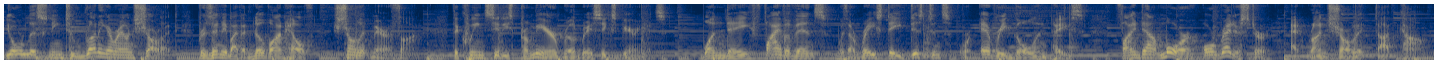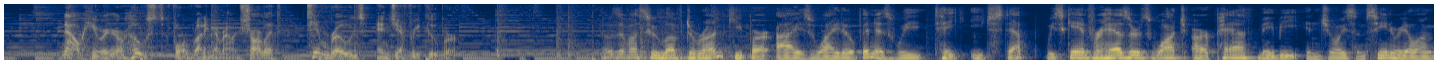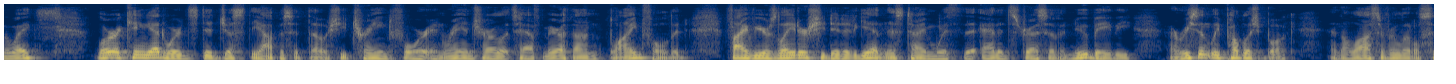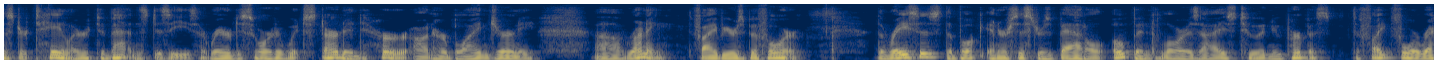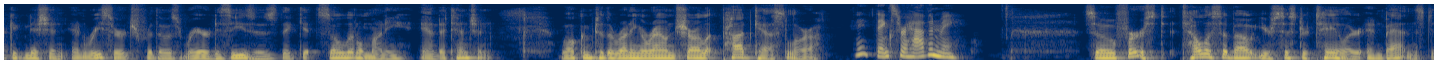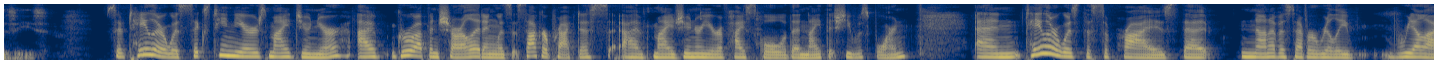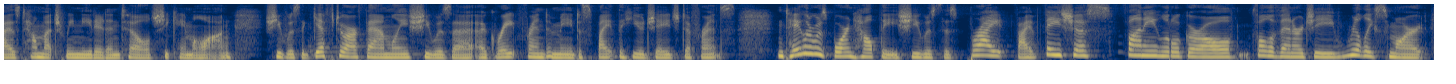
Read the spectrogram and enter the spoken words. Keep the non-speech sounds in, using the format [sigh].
You're listening to Running Around Charlotte, presented by the Novant Health Charlotte Marathon, the Queen City's premier road race experience. One day, five events with a race day distance for every goal and pace. Find out more or register at runcharlotte.com. Now, here are your hosts for Running Around Charlotte Tim Rhodes and Jeffrey Cooper. Those of us who love to run keep our eyes wide open as we take each step. We scan for hazards, watch our path, maybe enjoy some scenery along the way. Laura King Edwards did just the opposite, though. She trained for and ran Charlotte's half marathon blindfolded. Five years later, she did it again, this time with the added stress of a new baby, a recently published book, and the loss of her little sister Taylor to Batten's disease, a rare disorder which started her on her blind journey uh, running five years before. The races, the book, and her sister's battle opened Laura's eyes to a new purpose to fight for recognition and research for those rare diseases that get so little money and attention. Welcome to the Running Around Charlotte podcast, Laura. Hey, thanks for having me. So, first, tell us about your sister Taylor and Batten's disease. So, Taylor was 16 years my junior. I grew up in Charlotte and was at soccer practice my junior year of high school the night that she was born. And Taylor was the surprise that none of us ever really realized how much we needed until she came along. She was a gift to our family. She was a, a, great friend to me despite the huge age difference. And Taylor was born healthy. She was this bright, vivacious, funny little girl, full of energy, really smart.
